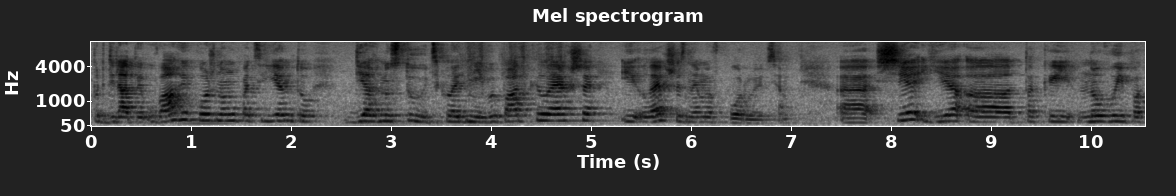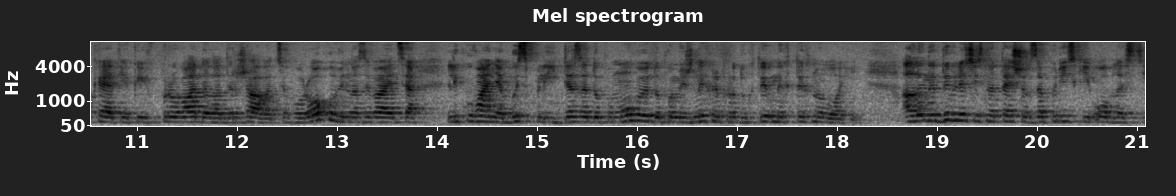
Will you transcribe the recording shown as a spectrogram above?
приділяти уваги кожному пацієнту, діагностують складні випадки легше і легше з ними впоруються. Е, Ще є е, такий новий пакет, який впровадила держава цього року. Він називається лікування безпліддя за допомогою допоміжних репродуктивних технологій. Але не дивлячись на те, що в Запорізькій області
